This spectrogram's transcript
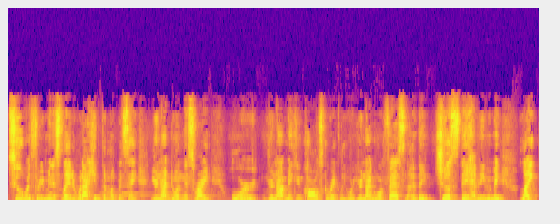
two or three minutes later would I hit them up and say, you're not doing this right? or you're not making calls correctly or you're not going fast enough if they just they haven't even made like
